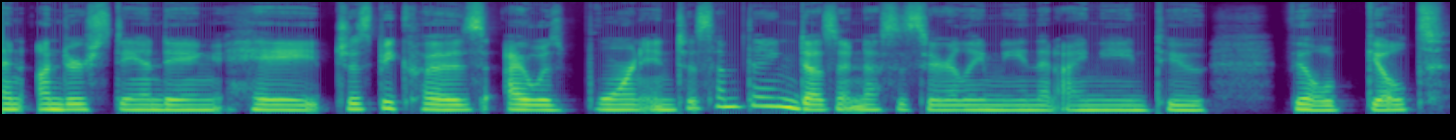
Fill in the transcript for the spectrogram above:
and understanding hey just because i was born into something doesn't necessarily mean that i need to feel guilt.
